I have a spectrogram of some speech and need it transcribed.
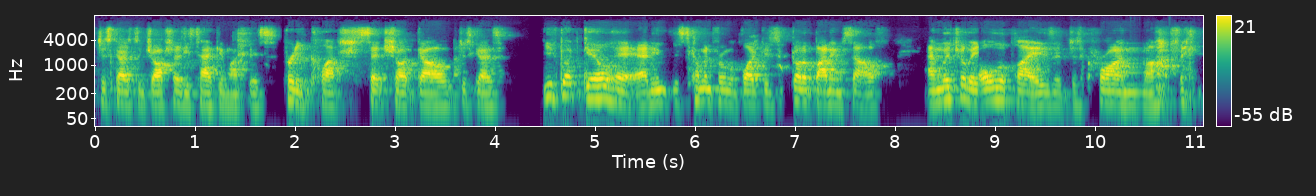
just goes to Josh as he's taking like this pretty clutch set shot goal, just goes, You've got girl hair. And he's coming from a bloke who's got a bun himself. And literally all the players are just crying laughing.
